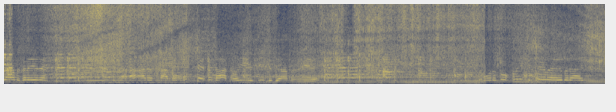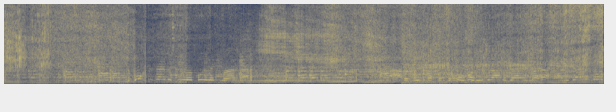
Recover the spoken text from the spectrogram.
Dames en heren. Ah, dat gaat wel ontzettend hard hoor, hier ziet dames en heren. Er worden toch flinke snelheden bereikt. De bochten zijn misschien wat moeilijk, maar... Ja, dat moet maar toch wat de graden zijn, maar ja, de wel...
